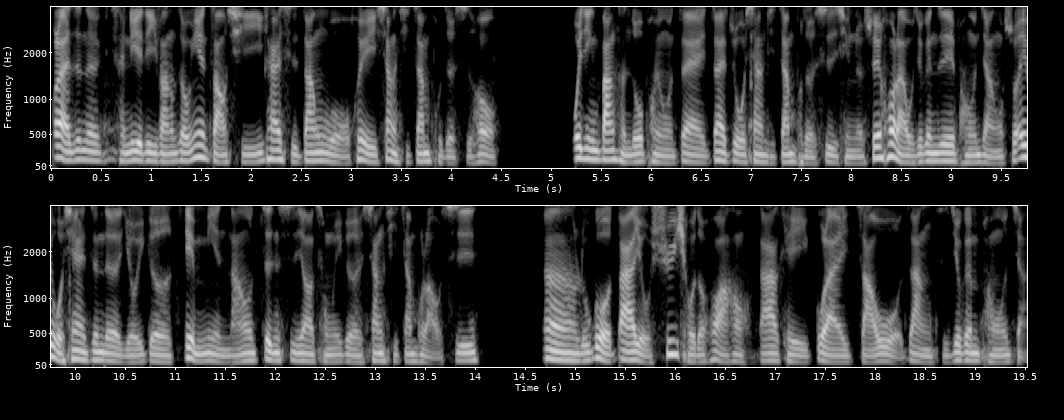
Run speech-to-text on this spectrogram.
后来真的成立的地方之后，因为早期一开始当我会象棋占卜的时候。我已经帮很多朋友在在做象棋占卜的事情了，所以后来我就跟这些朋友讲，我说：“哎，我现在真的有一个店面，然后正式要成为一个象棋占卜老师。嗯，如果大家有需求的话，哈，大家可以过来找我这样子。”就跟朋友讲。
